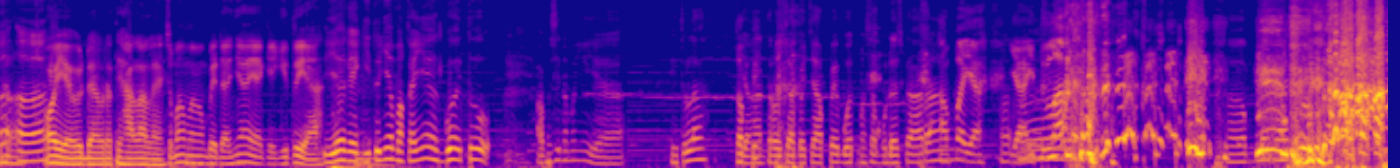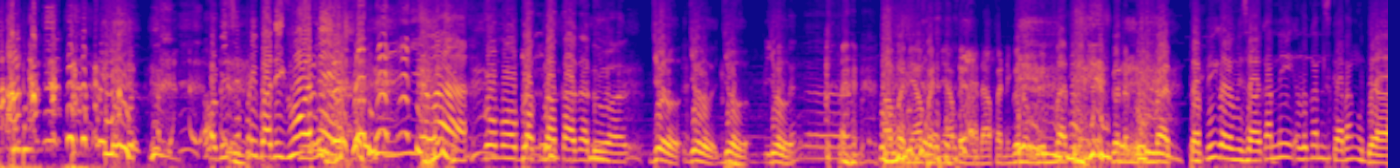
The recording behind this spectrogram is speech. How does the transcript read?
Halal. Oh ya udah berarti halal ya. Cuma memang bedanya ya kayak gitu ya. iya kayak gitunya makanya gue itu apa sih namanya ya itulah Tapi- jangan terlalu capek-capek buat masa muda sekarang Apa ya? Heeh. Ya itulah. Habisnya pribadi gue nih. Iyalah, gue mau blak-blakan aduh. Jul, Jul, Jul, Jul. Denger. apa nih apa nih apa nih ada apa nih? Gue nungguin banget nih. Gue nungguin banget. Tapi kalau misalkan nih lu kan sekarang udah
